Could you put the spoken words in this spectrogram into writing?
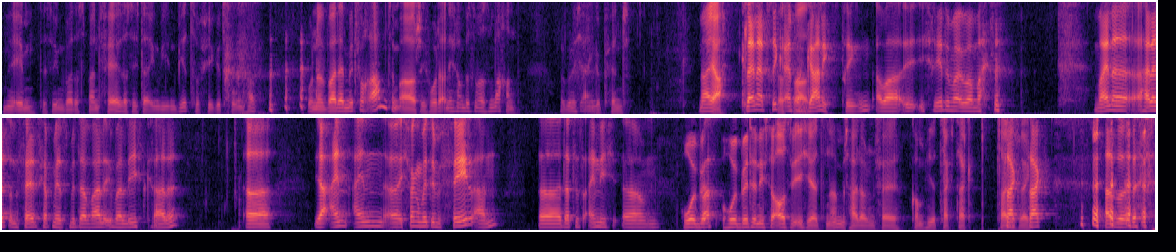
Nee, eben. Deswegen war das mein Fail, dass ich da irgendwie ein Bier zu viel getrunken habe. und dann war der Mittwochabend im Arsch. Ich wollte eigentlich noch ein bisschen was machen. Da bin ich eingepennt. Naja. Kleiner Trick, einfach war's. gar nichts trinken. Aber ich rede mal über meine, meine Highlights und Fails. Ich habe mir jetzt mittlerweile überlegt gerade. Äh, ja, ein, ein äh, ich fange mit dem Fail an. Äh, das ist eigentlich. Ähm, hol, hol, bitte nicht so aus wie ich jetzt, ne? Mit Highlight und Fail. Komm, hier, zack, zack. Zeit zack, zack. Also das,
